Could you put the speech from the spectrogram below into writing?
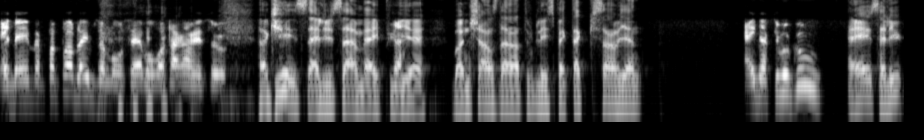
Eh bien, ben, pas de problème, ça, mon Seb. On va s'arranger ça. OK, salut Sam. Et puis, euh, bonne chance dans tous les spectacles qui s'en viennent. Hey, merci beaucoup. Hey, salut.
